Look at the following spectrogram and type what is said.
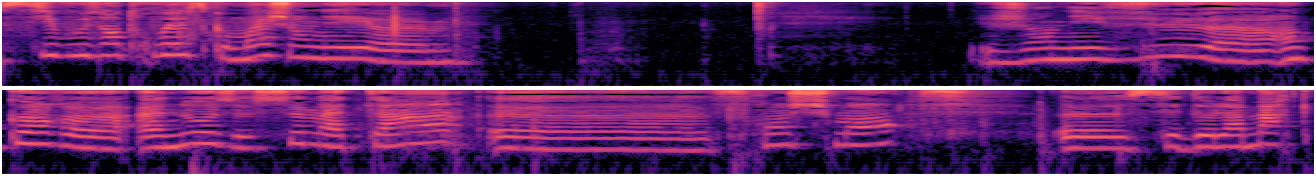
si vous en trouvez, parce que moi j'en ai, j'en ai vu encore à Nose ce matin, franchement, euh, c'est de la marque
